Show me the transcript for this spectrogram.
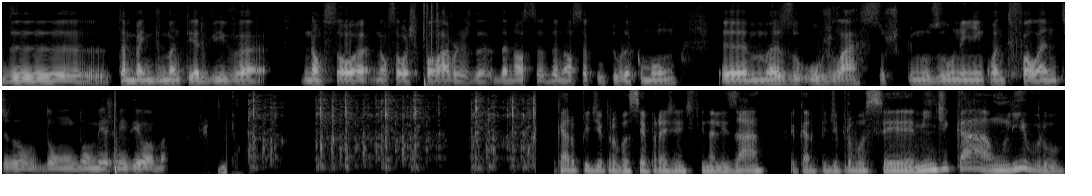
de, também de manter viva não só, não só as palavras da, da nossa, da nossa cultura comum, uh, mas o, os laços que nos unem enquanto falantes de, de, um, de um mesmo idioma. Eu quero pedir para você, para a gente finalizar, eu quero pedir para você me indicar um livro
